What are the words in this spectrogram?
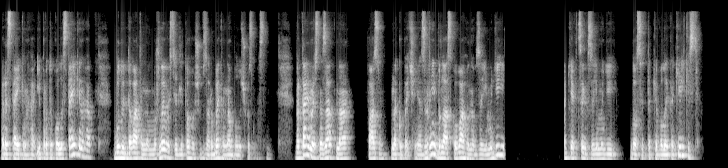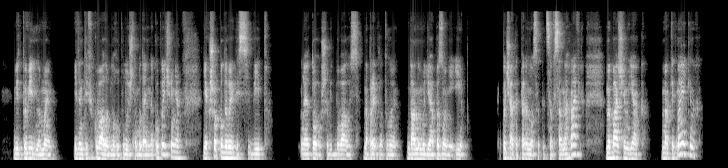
рестейкінга і протоколи стейкінга будуть давати нам можливості для того, щоб заробити на булочку з маслом. Вертаємось назад на фазу накопичення. Зверніть, будь ласка, увагу на взаємодії, так як цих взаємодій досить таки велика кількість. Відповідно, ми ідентифікували благополучну модель накопичення. Якщо подивитись від е, того, що відбувалось, наприклад, в даному діапазоні і почати переносити це все на графік, ми бачимо, як маркетмейкінг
